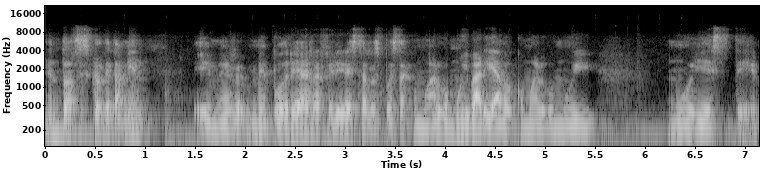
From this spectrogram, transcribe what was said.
Entonces creo que también eh, me, me, podría referir a esta respuesta como algo muy variado, como algo muy, muy, este,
